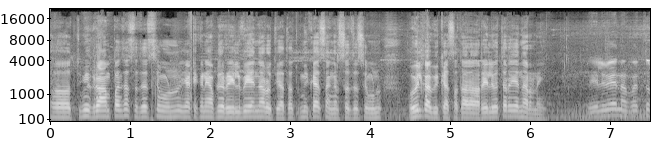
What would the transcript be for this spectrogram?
अ, तुम्ही ग्रामपंचायत सदस्य म्हणून या ठिकाणी आपली रेल्वे येणार होती. आता तुम्ही काय सांगाल सदस्य म्हणून? होईल का विकास? आता रेल्वे तर येणार नाही. रेल्वे येणार नाही तर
